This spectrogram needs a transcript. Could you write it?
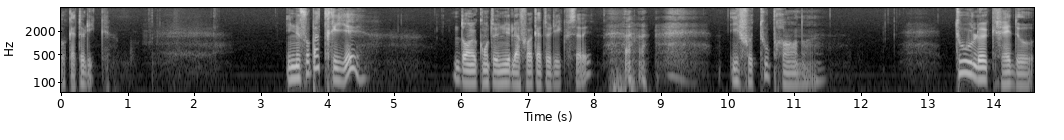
aux catholiques, il ne faut pas trier dans le contenu de la foi catholique, vous savez. il faut tout prendre. Tout le credo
